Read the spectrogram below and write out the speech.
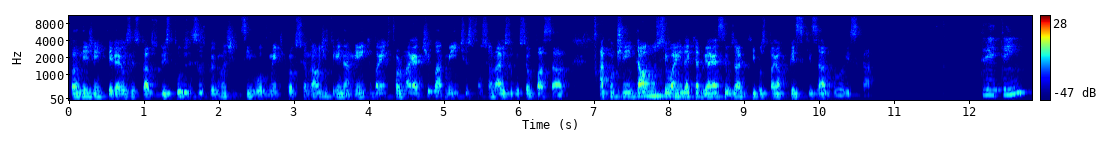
planeja integrar os resultados do estudo em seus programas de desenvolvimento profissional e de treinamento para informar ativamente os funcionários sobre o seu passado. A Continental anunciou ainda que abrirá seus arquivos para pesquisadores, cara. Treta, hein?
